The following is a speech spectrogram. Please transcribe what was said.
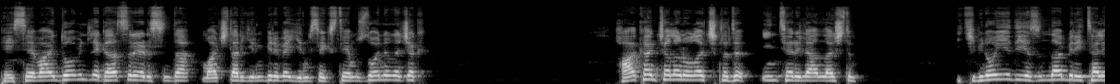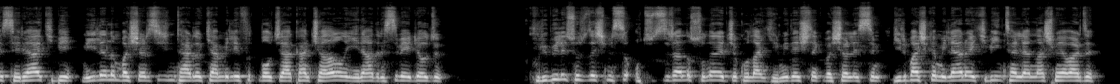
PSV Eindhoven ile Galatasaray arasında maçlar 21 ve 28 Temmuz'da oynanacak. Hakan Çalhanoğlu açıkladı. Inter ile anlaştım. 2017 yazından beri İtalya Serie A ekibi Milan'ın başarısı için ter milli futbolcu Hakan Çalhanoğlu'nun yeni adresi belli oldu. Kulübüyle sözleşmesi 30 Haziran'da sona erecek olan 20 yaşındaki başarılı isim bir başka Milano ekibi Inter'le anlaşmaya vardı.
